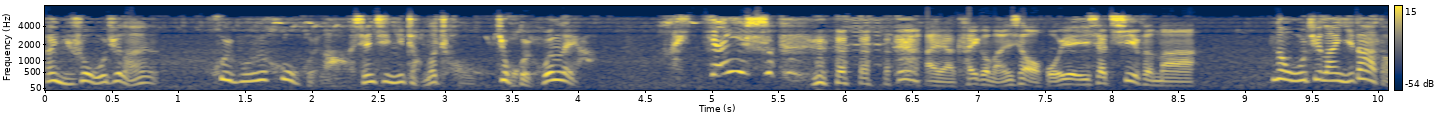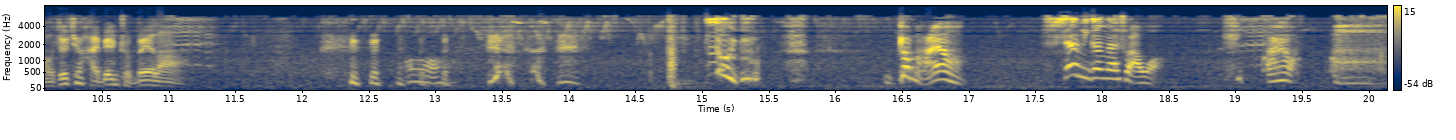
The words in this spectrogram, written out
哎，你说吴菊兰会不会后悔了？嫌弃你长得丑就悔婚了呀？哎，江医生。哎呀，开个玩笑，活跃一下气氛嘛。那吴菊兰一大早就去海边准备了。哦。干嘛呀？谁让你刚才耍我？哎呦啊！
